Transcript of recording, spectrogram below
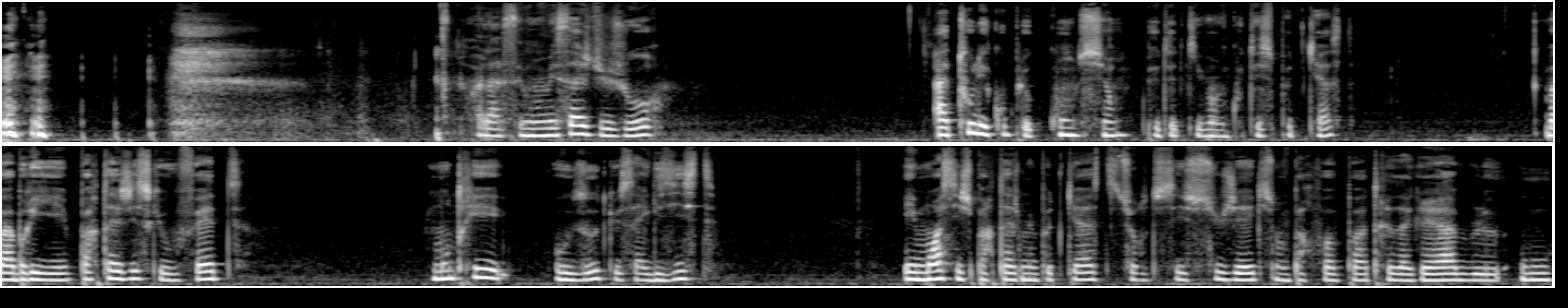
voilà, c'est mon message du jour. À tous les couples conscients, peut-être qui vont écouter ce podcast, bah brillez, partagez ce que vous faites, montrez aux autres que ça existe. Et moi, si je partage mes podcasts sur ces sujets qui sont parfois pas très agréables ou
